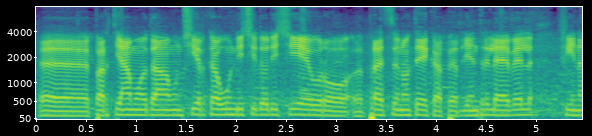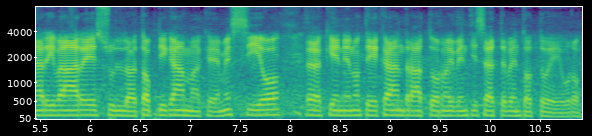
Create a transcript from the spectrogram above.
eh, partiamo da un circa 11-12 euro eh, prezzo enoteca per gli entry level fino ad arrivare sul top di gamma che è Messio eh, che in enoteca andrà attorno ai 27-28 euro.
